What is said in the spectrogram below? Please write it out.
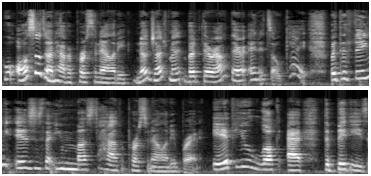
who also don't have a personality. No judgment, but they're out there and it's okay. But the thing is, is that you must have a personality brand. If you look at the biggies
